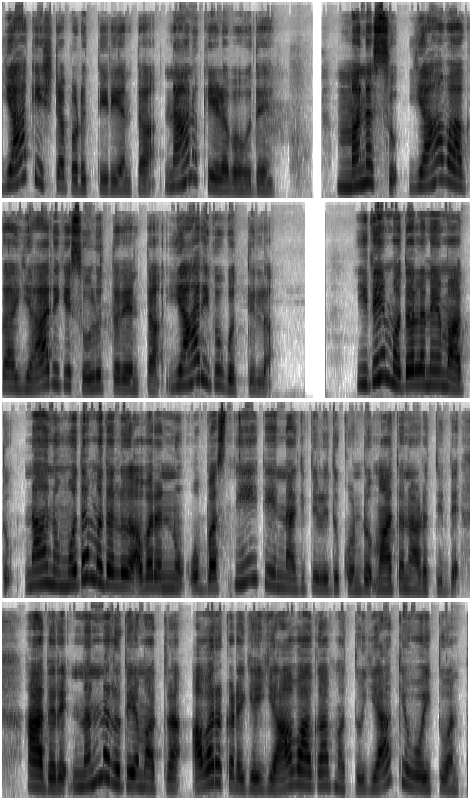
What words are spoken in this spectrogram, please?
ಯಾಕೆ ಇಷ್ಟಪಡುತ್ತೀರಿ ಅಂತ ನಾನು ಕೇಳಬಹುದೇ? ಮನಸ್ಸು ಯಾವಾಗ ಯಾರಿಗೆ ಸೋಲುತ್ತದೆ ಅಂತ ಯಾರಿಗೂ ಗೊತ್ತಿಲ್ಲ. ಇದೇ ಮೊದಲನೇ ಮಾತು. ನಾನು ಮೊದಮೊದಲು ಅವರನ್ನು ಒಬ್ಬ ಸ್ನೇಹಿತೆಯನ್ನಾಗಿ ತಿಳಿದುಕೊಂಡು ಮಾತನಾಡುತ್ತಿದ್ದೆ. ಆದರೆ ನನ್ನ ಹೃದಯ ಮಾತ್ರ ಅವರ ಕಡೆಗೆ ಯಾವಾಗ ಮತ್ತು ಯಾಕೆ ಹೋಯಿತು ಅಂತ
